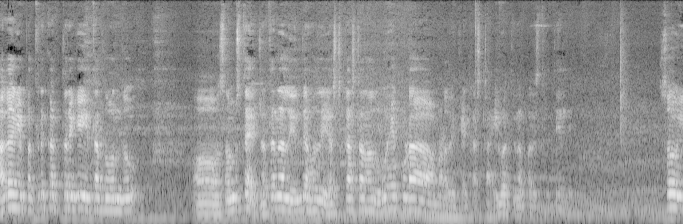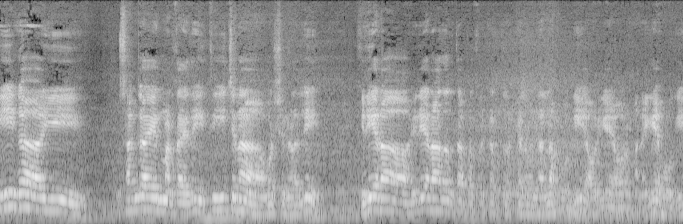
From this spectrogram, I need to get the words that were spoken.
ಹಾಗಾಗಿ ಪತ್ರಕರ್ತರಿಗೆ ಈ ಥರದ ಒಂದು ಸಂಸ್ಥೆ ಜೊತೆನಲ್ಲಿ ಇಲ್ಲದೆ ಹೋದರೆ ಎಷ್ಟು ಕಷ್ಟ ಅನ್ನೋದು ಊಹೆ ಕೂಡ ಮಾಡೋದಕ್ಕೆ ಕಷ್ಟ ಇವತ್ತಿನ ಪರಿಸ್ಥಿತಿಯಲ್ಲಿ. ಸೊ ಈಗ ಈ ಸಂಘ ಏನು ಮಾಡ್ತಾ ಇದೆ? ಇತ್ತೀಚಿನ ವರ್ಷಗಳಲ್ಲಿ ಹಿರಿಯರ ಹಿರಿಯರಾದಂಥ ಪತ್ರಕರ್ತರು ಕೆಲವನ್ನೆಲ್ಲ ಹೋಗಿ ಅವರಿಗೆ ಅವರ ಮನೆಗೆ ಹೋಗಿ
